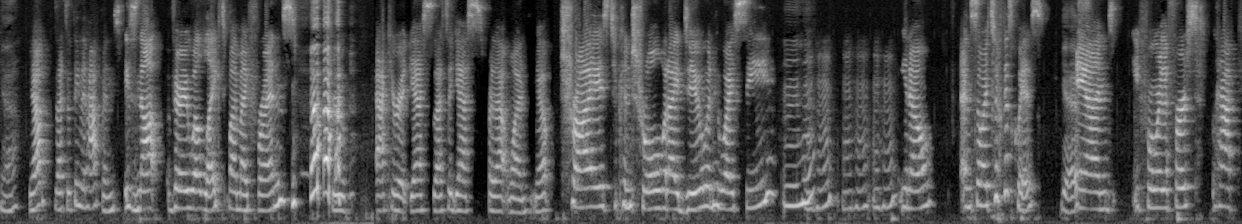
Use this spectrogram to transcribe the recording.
Yeah. Yeah, that's the thing that happens. Is not very well liked by my friends. True. Accurate. Yes, that's a yes for that one. Yep. Tries to control what I do and who I see. Mm-hmm. Mm-hmm. Mm-hmm. mm-hmm. You know, and so I took this quiz. Yes. And for the first half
